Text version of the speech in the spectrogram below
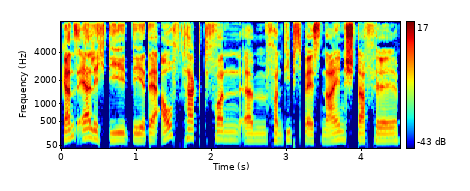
Ganz ehrlich, die, die, der Auftakt von, ähm, von Deep Space Nine Staffel,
